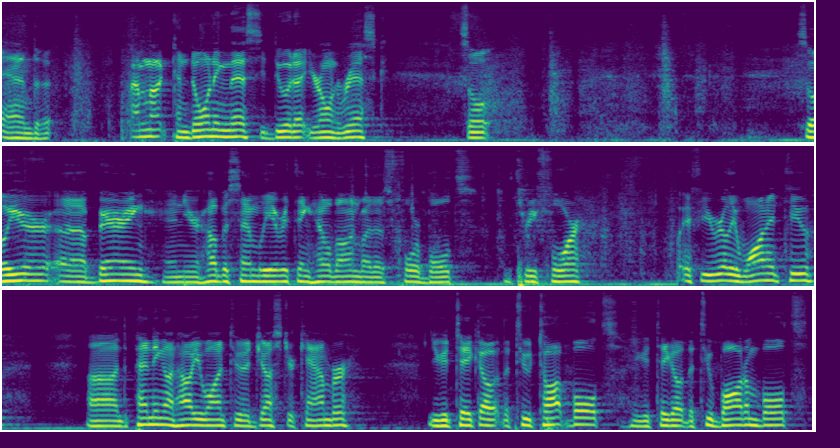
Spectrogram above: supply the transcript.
and uh, I'm not condoning this. You do it at your own risk. So, so your uh, bearing and your hub assembly, everything held on by those four bolts, three, four. If you really wanted to, uh, depending on how you want to adjust your camber, you could take out the two top bolts, you could take out the two bottom bolts.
